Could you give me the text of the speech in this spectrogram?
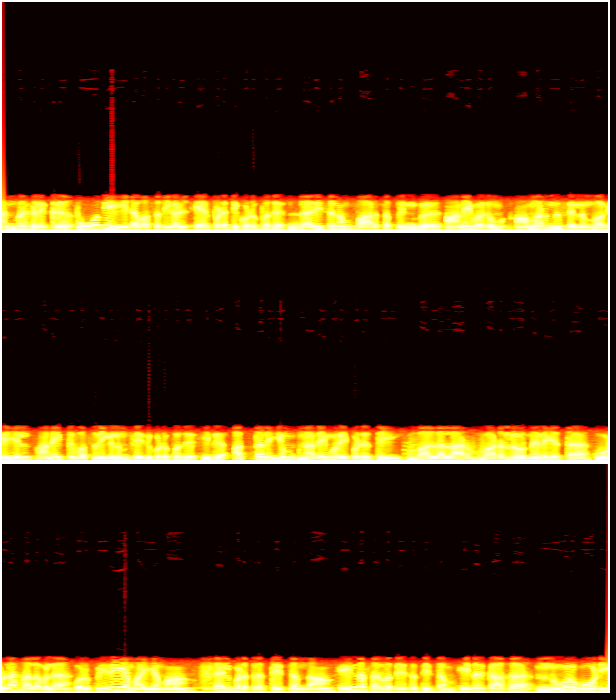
அன்பர்களுக்கு போதிய இட வசதிகள் ஏற்படுத்தி கொடுப்பது. தரிசனம் பார்த்த பின்பு அனைவரும் அமர்ந்து செல்லும் வகையில் அனைத்து வசதிகளும் செய்து கொடுப்பது. இது அத்தனையும் நடைமுறைப்படுத்தி வள்ளலார் வடலூர் நிலையத்தை உலக அளவுல ஒரு பெரிய மையமா செயல்படுத்துற திட்டம் தான் இந்த சர்வதேச திட்டம். இதற்காக நூறு கோடி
